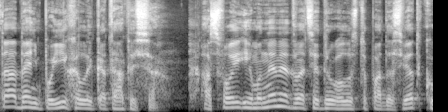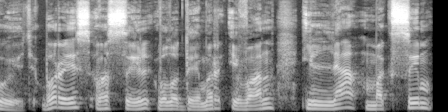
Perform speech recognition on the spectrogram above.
Та день поїхали кататися. А свої іменини 22 листопада святкують Борис, Василь, Володимир, Іван, Ілля, Максим,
